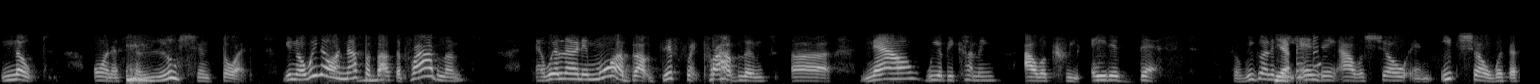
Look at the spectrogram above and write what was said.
note, on a solution thought. You know, we know enough about the problem, and we're learning more about different problems. Uh, now we are becoming our creative best. So we're going to Yeah. be ending our show and each show with a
